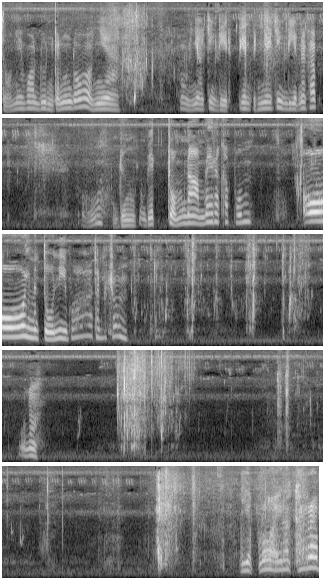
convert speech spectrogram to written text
ตัวนี้ว่ารุ่นกันมึงโดเงียโอ้เงียจิ้งหรีดเปลี่ยนเป็นเงียจิ้งหรีดนะครับโอ้ดึงเบ็ดจมน้ำเลยนะครับ ผม โอ้ยมันตัวนี้วะท่านผู้ชมโอ้เนาะ เรียบร้อยแล้วครับ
